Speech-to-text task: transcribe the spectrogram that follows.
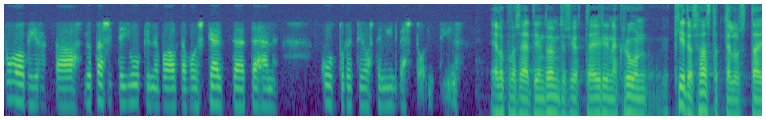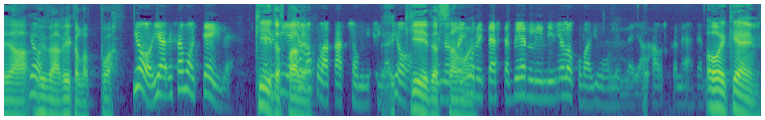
tulovirtaa, jota sitten julkinen valta voisi käyttää tähän kulttuuriteosten investointiin. Elokuvasäätiön toimitusjohtaja Irina Kruun, kiitos haastattelusta ja Joo. hyvää viikonloppua. Joo, ja samoin teille. Kiitos ja paljon. elokuvakatsomisia, joo. Kiitos samoin. juuri tästä Berliinin elokuvajuhlille ja hauska nähdä. Oikein,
